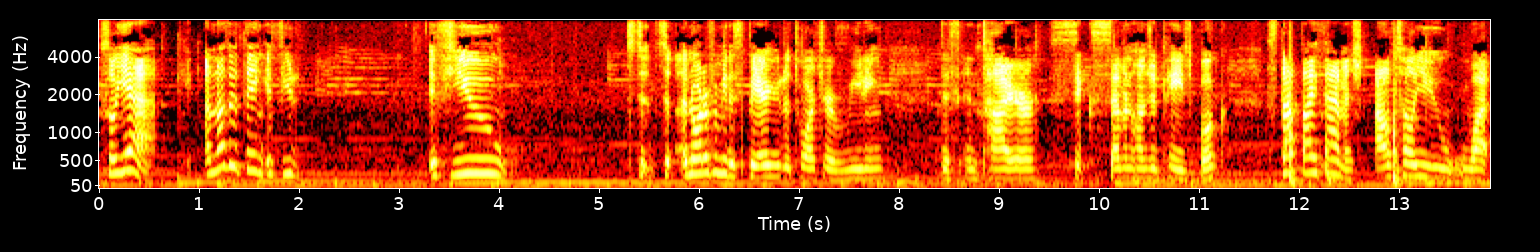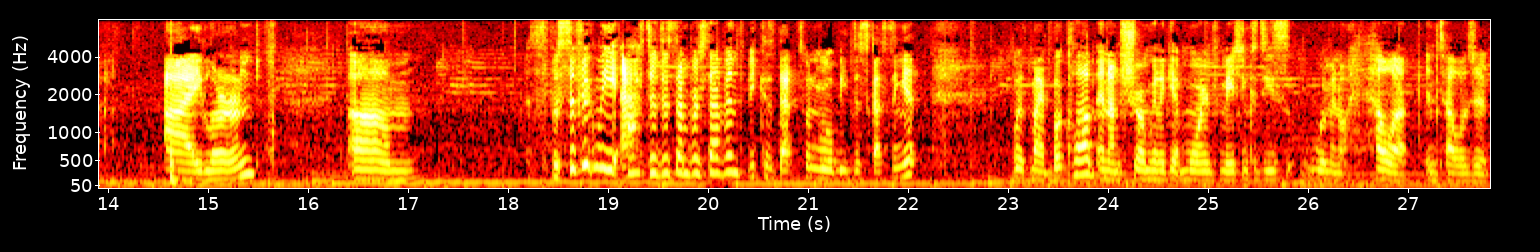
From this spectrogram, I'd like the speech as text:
so yeah, another thing, if you, if you, to, to, in order for me to spare you the torture of reading this entire six, seven hundred page book, stop by Famish. I'll tell you what I learned. Um, specifically after December 7th, because that's when we'll be discussing it with my book club, and I'm sure I'm gonna get more information because these women are hella intelligent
